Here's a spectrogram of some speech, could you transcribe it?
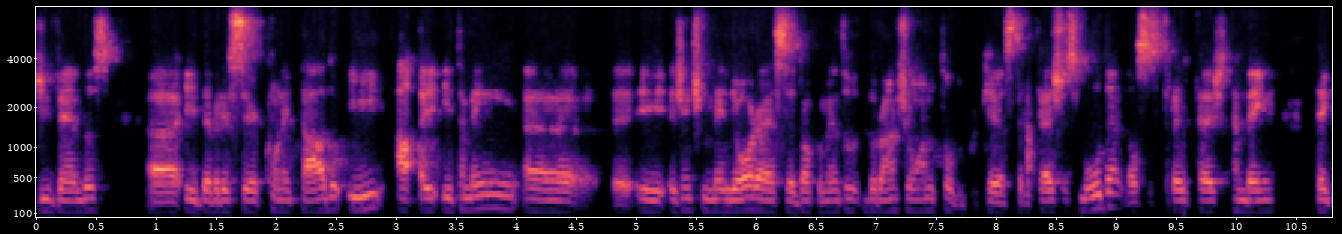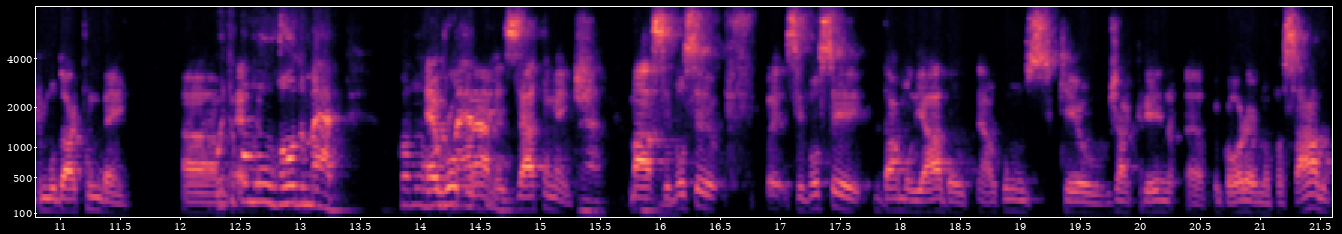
de vendas uh, e deveria ser conectado e, e, e também uh, e a gente melhora esse documento durante o ano todo, porque as estratégias mudam, nossa estratégia também tem que mudar também. Um, Muito como é, um roadmap. Como é roadmap, roadmap exatamente. É. Mas se você se você dá uma olhada em alguns que eu já criei agora no passado,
